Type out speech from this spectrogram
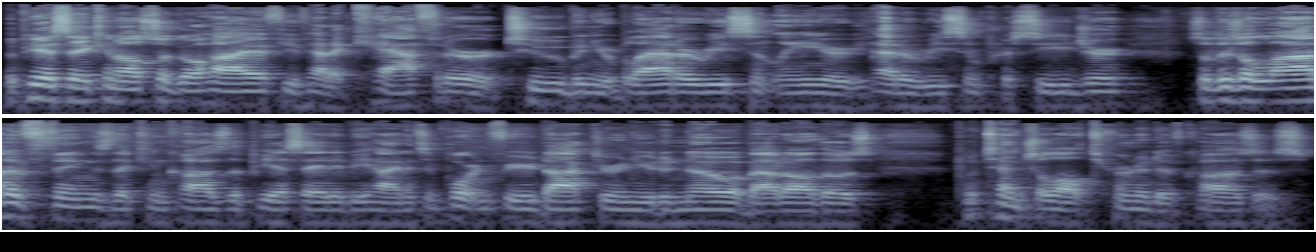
The PSA can also go high if you've had a catheter or tube in your bladder recently, or you've had a recent procedure. So there's a lot of things that can cause the PSA to be high. And it's important for your doctor and you to know about all those potential alternative causes.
